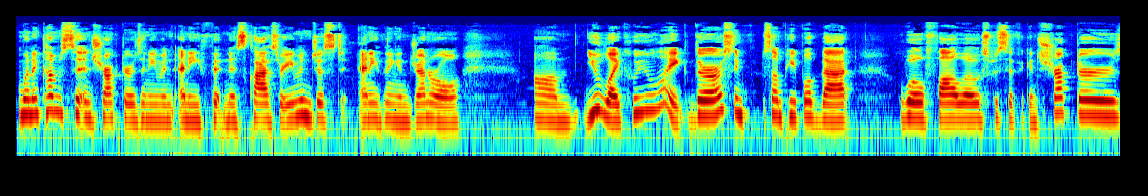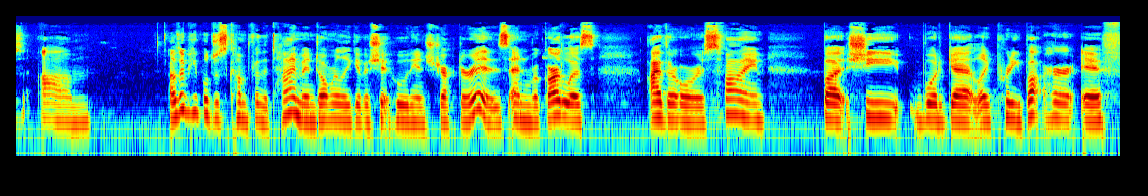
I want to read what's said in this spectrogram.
when it comes to instructors and even any fitness class or even just anything in general, um, you like who you like. There are some, some people that will follow specific instructors. Um, other people just come for the time and don't really give a shit who the instructor is. And regardless, either or is fine. But she would get like pretty butthurt if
